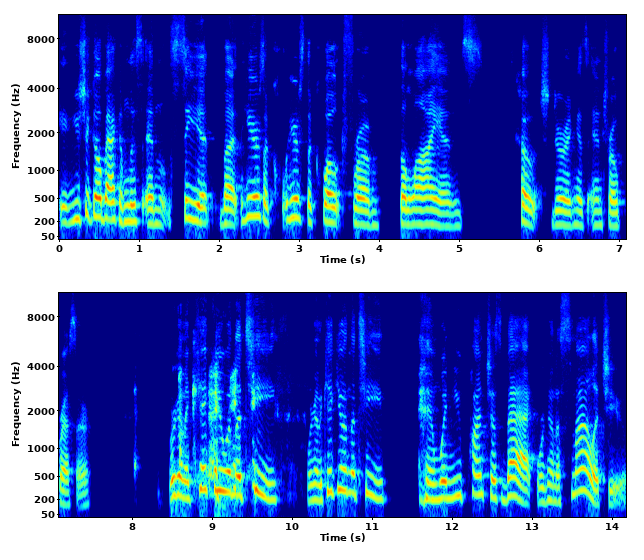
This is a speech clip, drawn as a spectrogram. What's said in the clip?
you should go back and listen and see it. But here's a here's the quote from the Lions coach during his intro presser. We're going to kick you in the teeth. We're going to kick you in the teeth and when you punch us back, we're going to smile at you.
